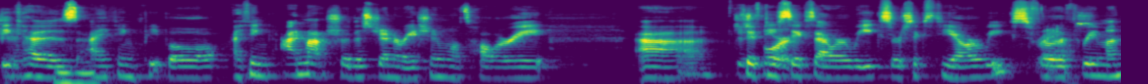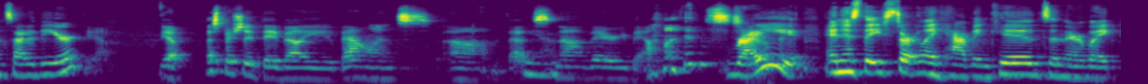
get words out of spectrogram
because mm-hmm. I think people, I think, I'm not sure this generation will tolerate uh, Just for- 56 hour weeks or 60 hour weeks for Right. three months out of the year. Yeah. Yep. Especially if they value balance. Um, that's Yeah. not very balanced. Right. And as they start like having kids and they're like,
